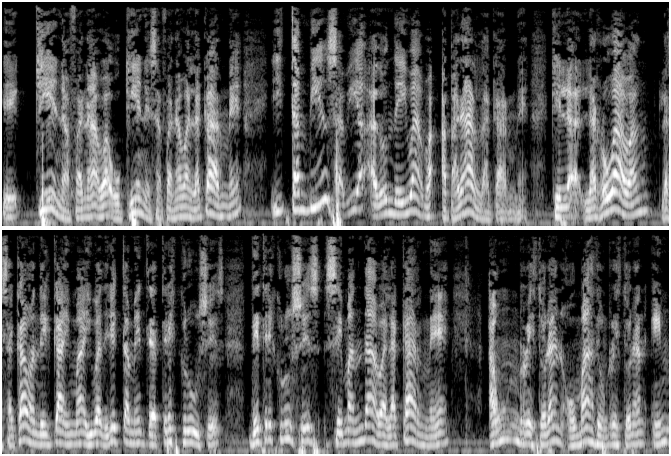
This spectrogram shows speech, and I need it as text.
eh, quién afanaba o quiénes afanaban la carne y también sabía a dónde iba a parar la carne, que la, la, robaban, la sacaban del caima, iba directamente a Tres Cruces, de Tres Cruces se mandaba la carne a un restaurante o más de un restaurante en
